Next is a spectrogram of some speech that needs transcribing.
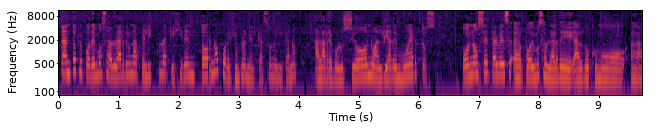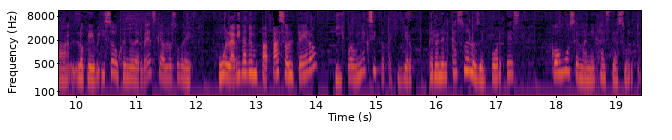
Tanto que podemos hablar de una película que gira en torno, por ejemplo, en el caso mexicano, a la revolución o al Día de Muertos. O no sé, tal vez uh, podemos hablar de algo como uh, lo que hizo Eugenio Derbez, que habló sobre uh, la vida de un papá soltero y fue un éxito taquillero. Pero en el caso de los deportes, ¿cómo se maneja este asunto?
